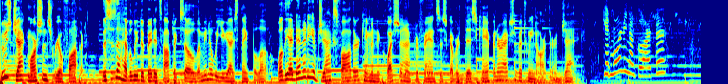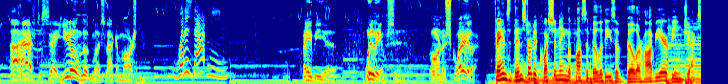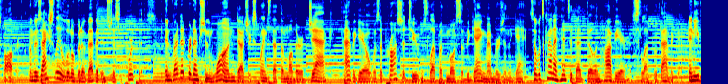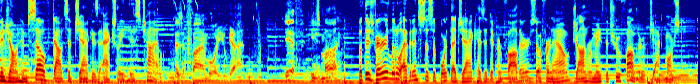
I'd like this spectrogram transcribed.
Who's Jack Marston's real father? This is a heavily debated topic, so let me know what you guys think below. Well, the identity of Jack's father came into question after fans discovered this camp interaction between Arthur and Jack. Good morning, Uncle Arthur. I have to say, you don't look much like a Marston. What does that mean? Maybe a Williamson or an Escuella. Fans then started questioning the possibilities of Bill or Javier being Jack's father, and there's actually a little bit of evidence to support this. In Red Dead Redemption 1, Dutch explains that the mother of Jack, Abigail, was a prostitute and slept with most of the gang members in the gang, so it's kinda hinted that Bill and Javier have slept with Abigail. And even John himself doubts if Jack is actually his child. There's a fine boy you got. If he's mine. But there's very little evidence to support that Jack has a different father, so for now, John remains the true father of Jack Marston.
